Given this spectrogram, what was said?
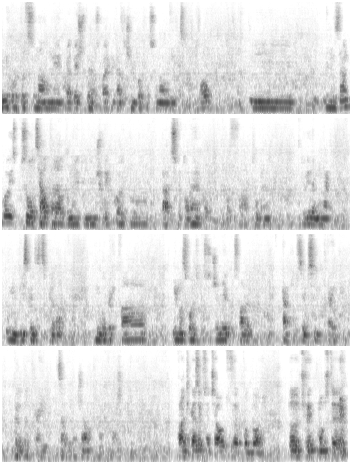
никога професионално не е, когато беше тук разговаряхме, каза, че никога професионално не е спортувал. И не знам кой е изпуснал цялата работа на един човек, който прави световен рекорд в плуване, дори да има някаква олимпийска дисциплина. Но въпреки това има своите постижения и прославя както себе си, така и града, така и цялата държава. Това ти казах в началото за подбор този човек може да,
